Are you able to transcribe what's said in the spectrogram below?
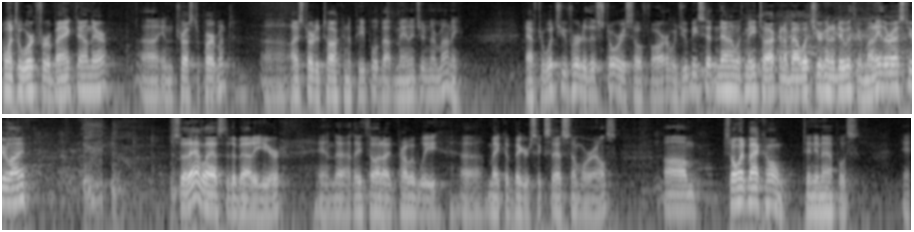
I went to work for a bank down there uh, in the trust department. Uh, I started talking to people about managing their money. After what you've heard of this story so far, would you be sitting down with me talking about what you're going to do with your money the rest of your life? So that lasted about a year, and uh, they thought I'd probably uh, make a bigger success somewhere else. Um, so I went back home to Indianapolis. And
